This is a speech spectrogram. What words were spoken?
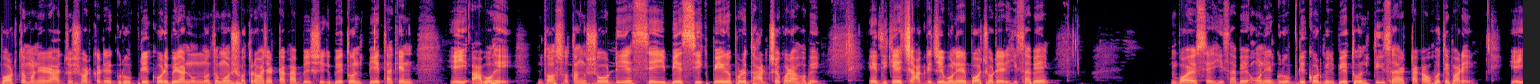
বর্তমানে রাজ্য সরকারের গ্রুপ ডি কর্মীরা ন্যূনতম সতেরো হাজার টাকা বেসিক বেতন পেয়ে থাকেন এই আবহে। দশ শতাংশ ডিএ সেই বেসিক পেয়ের ওপরে ধার্য করা হবে। এদিকে চাকরি জীবনের বছরের হিসাবে বয়সের হিসাবে অনেক গ্রুপ ডি কর্মীর বেতন তিরিশ হাজার টাকাও হতে পারে। এই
